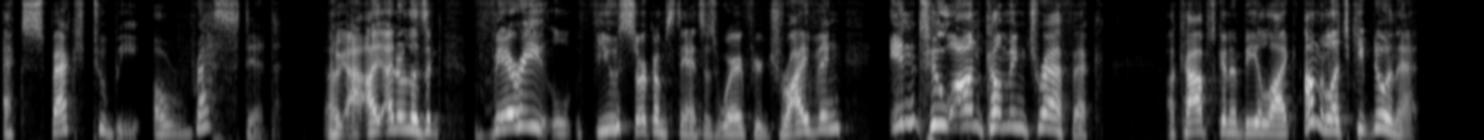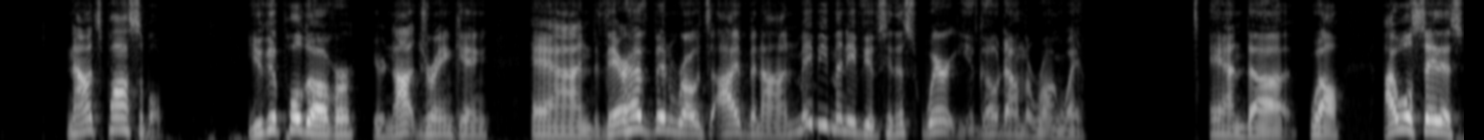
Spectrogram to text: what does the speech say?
expect to be arrested. I, I don't know. There's like very few circumstances where if you're driving into oncoming traffic, a cop's gonna be like, "I'm gonna let you keep doing that." Now it's possible. You get pulled over. You're not drinking and there have been roads I've been on, maybe many of you have seen this, where you go down the wrong way. And, uh, well, I will say this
